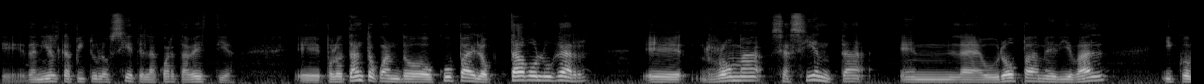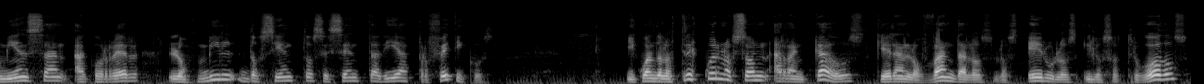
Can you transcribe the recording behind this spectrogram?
eh, Daniel capítulo 7, la cuarta bestia. Eh, por lo tanto, cuando ocupa el octavo lugar, eh, Roma se asienta en la Europa medieval y comienzan a correr los 1260 días proféticos. Y cuando los tres cuernos son arrancados, que eran los vándalos, los érulos y los ostrogodos,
